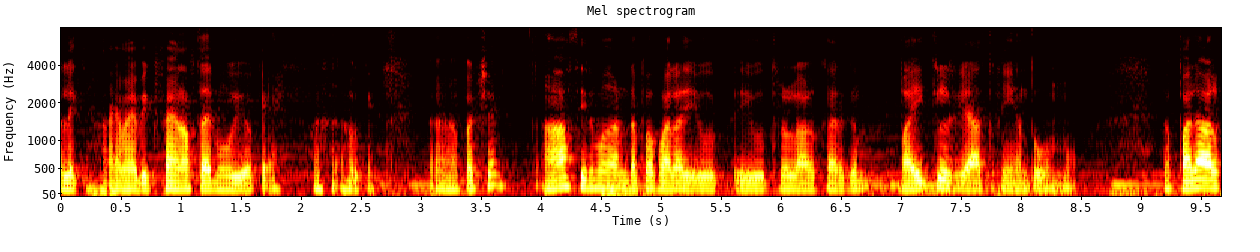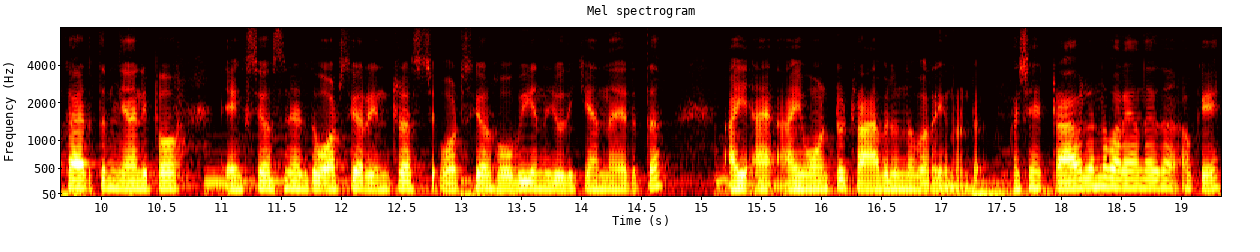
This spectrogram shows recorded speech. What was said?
Like I'm a big fan of that movie okay okay പക്ഷെ ആ സിനിമ കണ്ടപ്പോൾ പല യൂത്ത് യൂത്തിലുള്ള ആൾക്കാർക്കും ബൈക്കിൽ യാത്ര ചെയ്യാൻ തോന്നുന്നു. പല ആൾക്കാരത്തും ഞാനിപ്പോൾ യങ്സ്റ്റേഴ്സിന്റെ അടുത്ത് what's your interest what's your hobby എന്ന് ചോദിക്കാൻ നേരത്ത് I I want to travel എന്ന് പറയുന്നുണ്ട്. പക്ഷേ ട്രാവൽ എന്ന് പറയാൻ നേരത്ത് ഓക്കെ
